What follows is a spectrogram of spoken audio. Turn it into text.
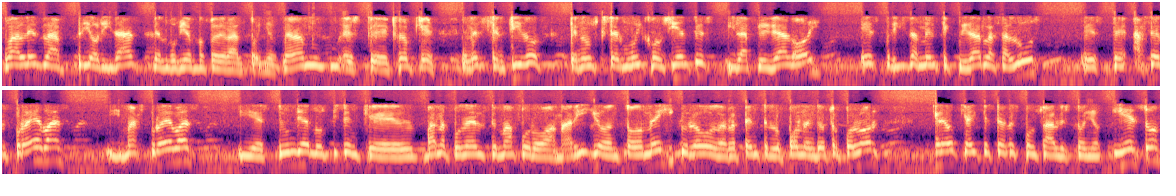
cuál es la prioridad del gobierno federal, Toño. este, creo que en ese sentido tenemos que ser muy conscientes y la prioridad hoy es precisamente cuidar la salud, este, hacer pruebas y más pruebas y este un día nos dicen que van a poner el semáforo amarillo en todo México y luego de repente lo ponen de otro color. Creo que hay que ser responsables, Toño. Y eso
